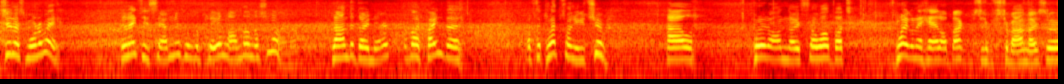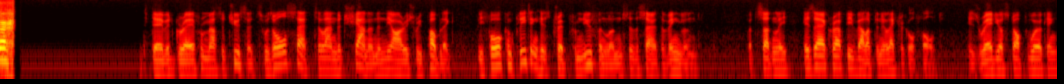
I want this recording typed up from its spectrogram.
see this motorway? The 1970s there was a plane landed on this, you know? Landed down there. If I find the if the clip's on YouTube, I'll put it on now so well, but I'm probably gonna head on back to Strabane now, so we're David Gray from Massachusetts was all set to land at Shannon in the Irish Republic before completing his trip from Newfoundland to the south of England. But suddenly, his aircraft developed an electrical fault. His radio stopped working,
